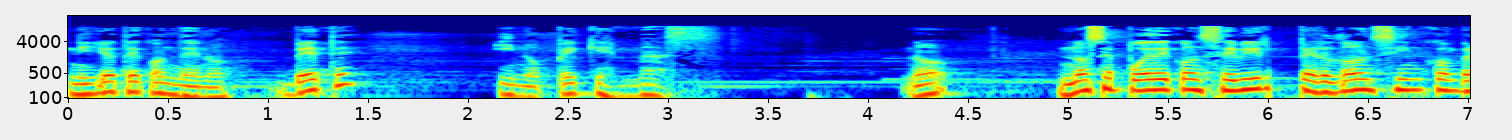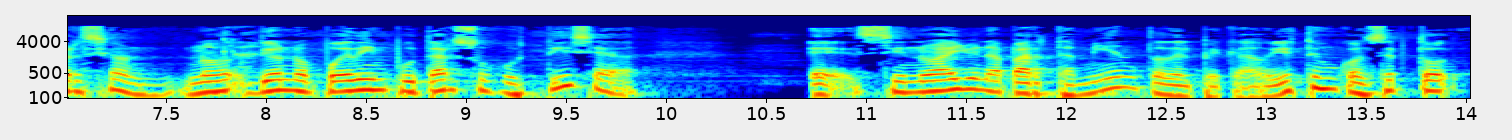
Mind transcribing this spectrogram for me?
ni yo te condeno, vete y no peques más. ¿No? No se puede concebir perdón sin conversión. No, Dios no puede imputar su justicia eh, si no hay un apartamiento del pecado. Y este es un concepto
